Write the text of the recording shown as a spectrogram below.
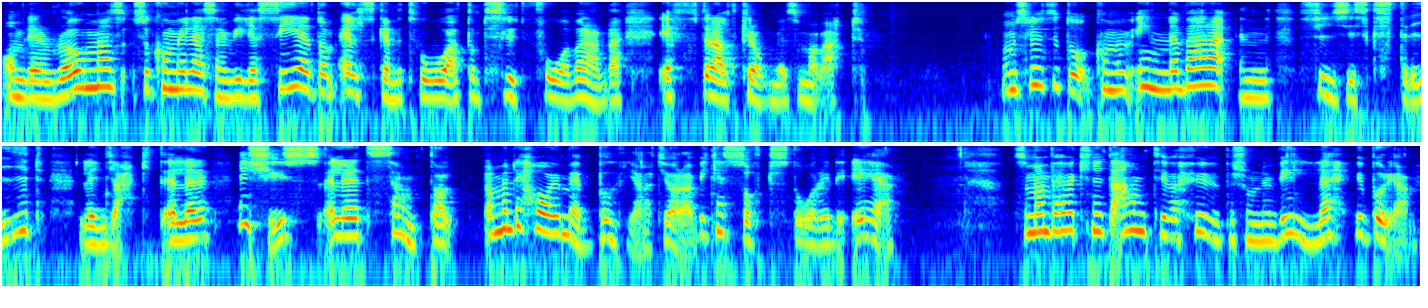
Om det är en romance så kommer läsaren vilja se de älskande två att de till slut får varandra efter allt krångel som har varit. Om slutet då kommer innebära en fysisk strid, eller en jakt, eller en kyss, eller ett samtal, ja men det har ju med början att göra, vilken sorts story det är. Så man behöver knyta an till vad huvudpersonen ville i början.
